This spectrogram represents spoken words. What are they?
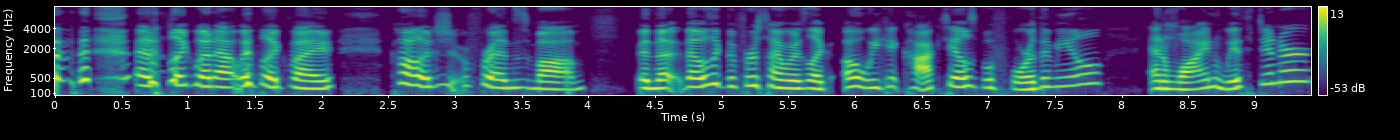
and like went out with like my college friend's mom, and that that was like the first time I was like, oh, we get cocktails before the meal and wine with dinner.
